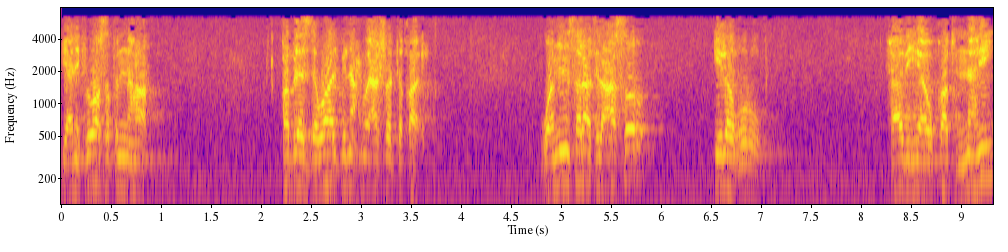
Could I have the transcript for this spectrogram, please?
يعني في وسط النهار قبل الزوال بنحو عشر دقائق ومن صلاة العصر إلى الغروب. هذه أوقات النهي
